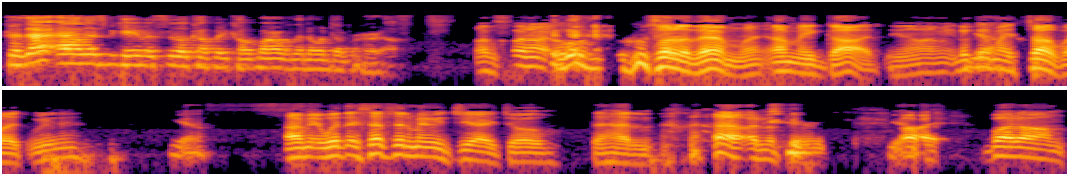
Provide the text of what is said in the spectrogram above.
Because that Atlas became a little company called Marvel that no one's ever heard of. Oh, no, who, who's one of them, right? I mean, God, you know what I mean? Look Yeah. at myself, like, really? Yeah. I mean, with the exception of maybe G.I. Joe, that had an, an appearance. Yeah. All right, but um,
